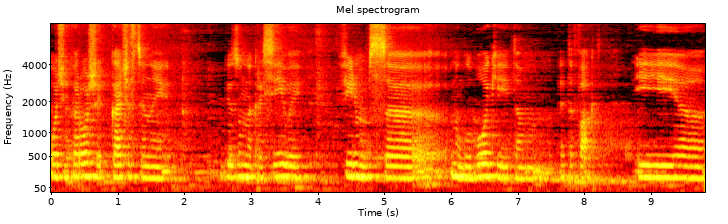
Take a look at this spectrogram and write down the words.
очень хороший, качественный, безумно красивый фильм с, э, ну, глубокий, там, это факт. И э,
